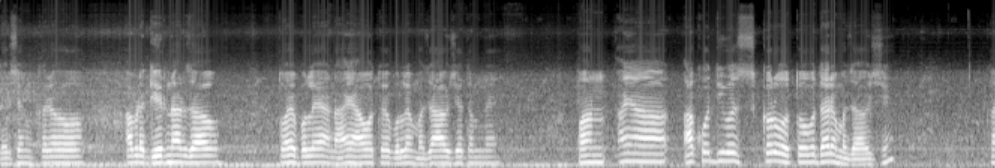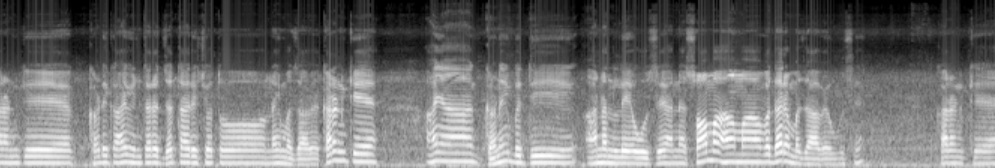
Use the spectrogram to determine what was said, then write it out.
દર્શન કરો આપણે ગિરનાર જાઓ, તોય ભલે અને અહીંયા આવો, તોય ભલે મજા આવશે તમને. પણ અહીંયા આખો દિવસ કરો તો વધારે મજા આવશે. કારણ કે ઘડીક આવીને તરત જતા રહેશો તો નહીં મજા આવે. કારણ કે અહીંયા ઘણી બધી આનંદ લેવું છે અને સોમાહામાં વધારે મજા આવે એવું છે. કારણ કે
